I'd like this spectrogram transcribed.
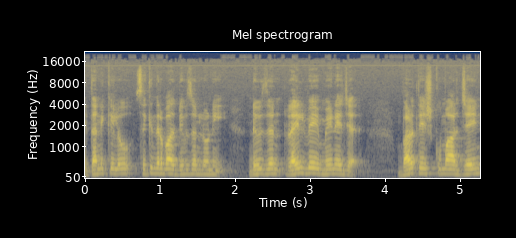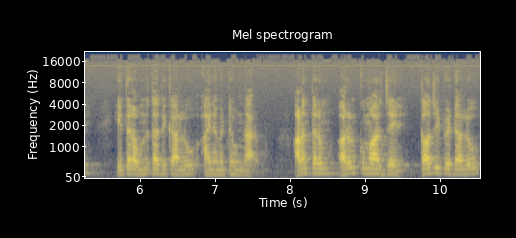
ఈ తనిఖీలో సికింద్రాబాద్ డివిజన్లోని division railway manager Bharatesh Kumar Jain ఇతర ఉన్నతాధికారులు ఆయన వెంట ఉన్నారు. అనంతరం అరుణ్ కుమార్ జైన్ కాజుపేటలో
